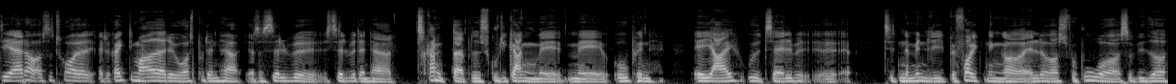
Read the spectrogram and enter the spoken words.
det er der, og så tror jeg, at rigtig meget er det jo også på den her, altså selve, selve den her trend, der er blevet skudt i gang med, med Open AI ud til alle, øh, til den almindelige befolkning og alle os forbrugere og så videre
